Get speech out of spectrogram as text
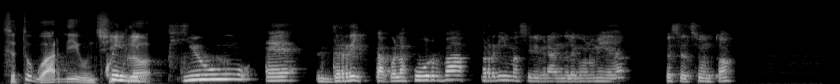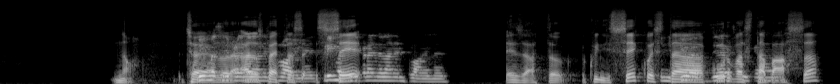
Se tu guardi un Quindi ciclo, più è dritta quella curva, prima si riprende l'economia? Questo è il sunto? no. Cioè, Prima si allora, allora, aspetta, se, l'unemployment, prima si riprende l'unemployment. esatto, quindi se Quindi questa curva sta bassa,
